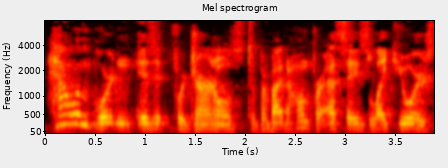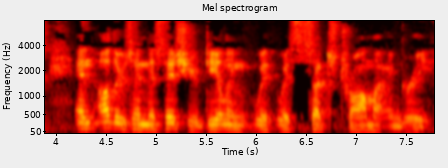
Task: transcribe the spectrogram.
How important is it for journals to provide a home for essays like yours and others in this issue dealing with, with such trauma and grief?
